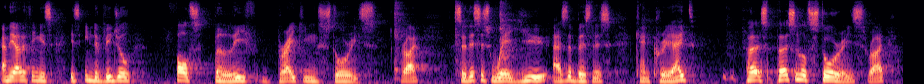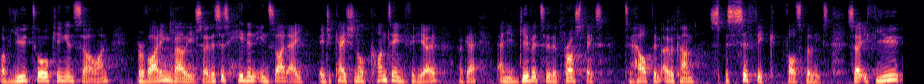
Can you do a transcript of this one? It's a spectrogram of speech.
And the other thing is, is individual false belief breaking stories, right? So this is where you, as the business, can create pers- personal stories, right, of you talking and so on, providing value. So this is hidden inside a educational content video, okay, and you give it to the prospects to help them overcome specific false beliefs. So if you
